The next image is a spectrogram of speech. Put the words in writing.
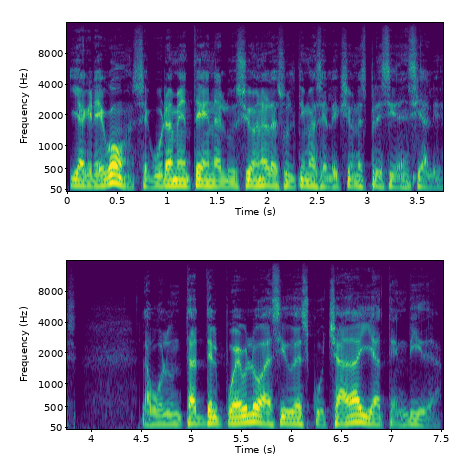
Y agregó, seguramente en alusión a las últimas elecciones presidenciales. La voluntad del pueblo ha sido escuchada y atendida.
